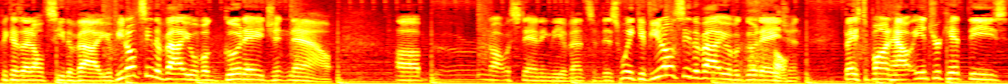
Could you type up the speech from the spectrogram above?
because I don't see the value. If you don't see the value of a good agent now, uh, notwithstanding the events of this week, if you don't see the value of a good agent, based upon how intricate these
